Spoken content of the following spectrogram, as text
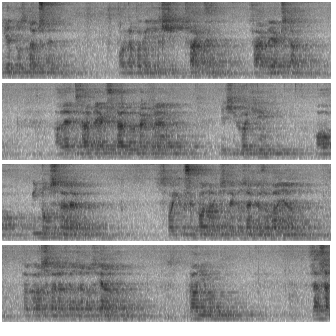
jednoznaczny, można powiedzieć twardy, twardy jak stal. Ale twardy jak stal był także, jeśli chodzi o inną sferę swoich przekonań, swojego zaangażowania. To była sfera związana z wiarą. Bronił zasad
